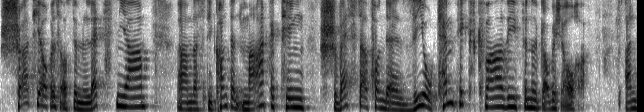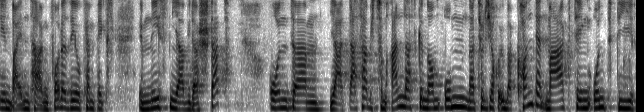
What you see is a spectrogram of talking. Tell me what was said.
Shirt hier auch ist aus dem letzten Jahr. Ähm, das ist die Content Marketing Schwester von der SEO Campix quasi. Findet, glaube ich, auch an den beiden Tagen vor der SEO Campix im nächsten Jahr wieder statt. Und ähm, ja, das habe ich zum Anlass genommen, um natürlich auch über Content Marketing und die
